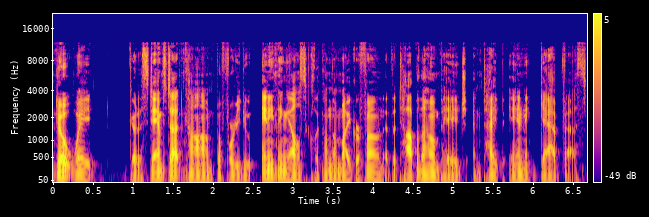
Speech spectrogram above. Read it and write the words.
Don't wait. Go to stamps.com. Before you do anything else, click on the microphone at the top of the homepage and type in GABFEST.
